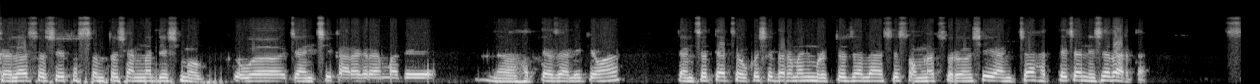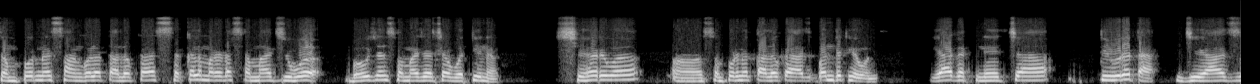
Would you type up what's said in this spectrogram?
कैलासवासी संतोष अण्णा देशमुख व ज्यांची कारागृहामध्ये हत्या झाली किंवा त्यांचं त्या चौकशी दरम्यान मृत्यू झाला असे सोमनाथ सूर्यवंशी यांच्या हत्येच्या निषेधार्थ संपूर्ण सांगोला तालुका सकल मराठा समाज व बहुजन समाजाच्या वतीनं शहर व संपूर्ण तालुका आज बंद ठेवून या घटनेच्या तीव्रता जी आज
